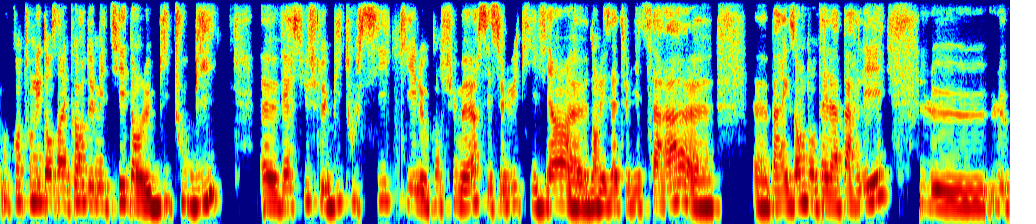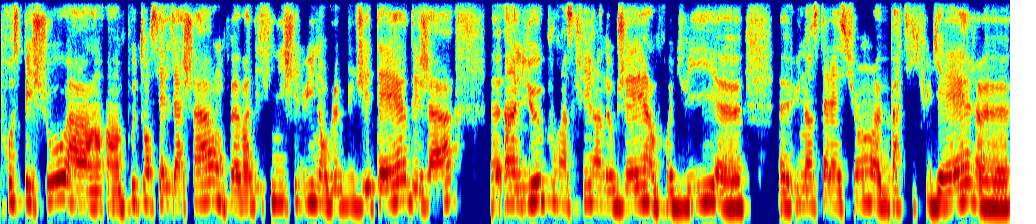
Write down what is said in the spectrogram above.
ou quand on est dans un corps de métier dans le B2B, euh, versus le B2C qui est le consumer, c'est celui qui vient euh, dans les ateliers de Sarah, euh, par exemple, dont elle a parlé. Le, le prospect chaud a un, potentiel d'achat. On peut avoir défini chez lui une enveloppe budgétaire déjà, un lieu pour inscrire un objet, un produit, une installation particulière,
